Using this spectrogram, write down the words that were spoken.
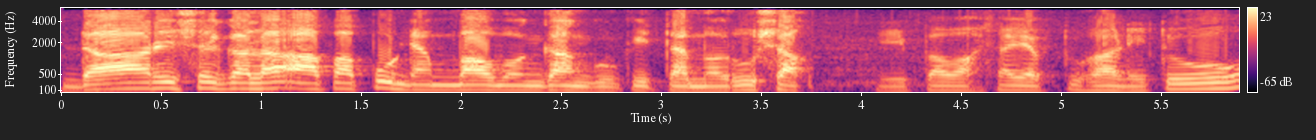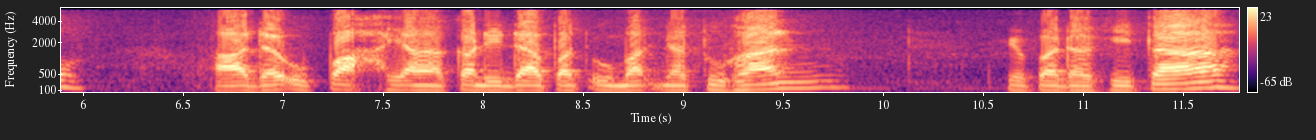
dari segala apa pun yang mau mengganggu kita, merusak. Di bawah sayap Tuhan itu ada upah yang akan didapat umatnya Tuhan kepada kita,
